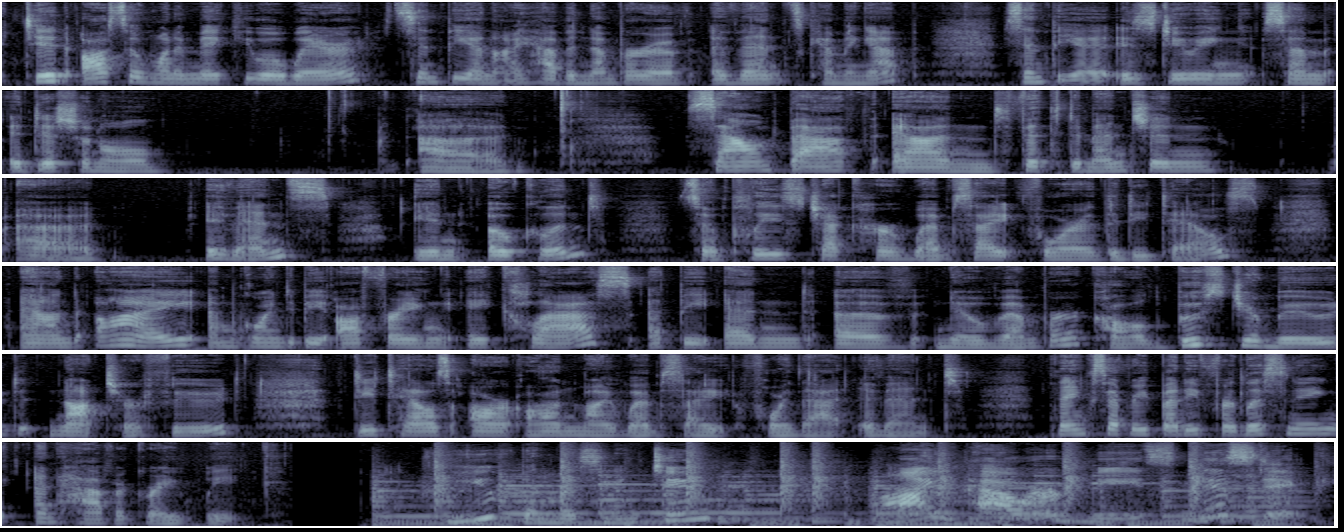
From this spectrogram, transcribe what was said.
I did also want to make you aware Cinthia and I have a number of events coming up. Cinthia is doing some additional uh, sound bath and fifth dimension uh, events in Oakland. So please check her website for the details. And I am going to be offering a class at the end of November called Boost Your Mood, Not Your Food. Details are on my website for that event. Thanks everybody for listening and have a great week. You've been listening to Mind Power Meets Mystic.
